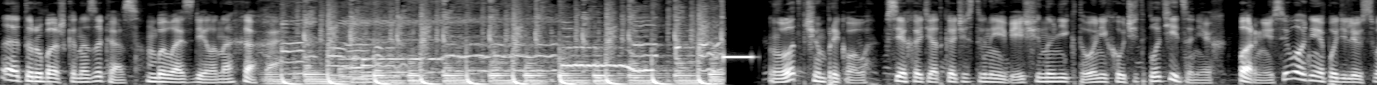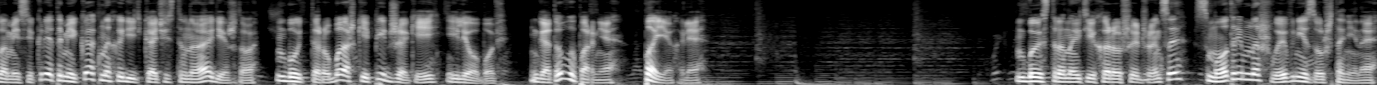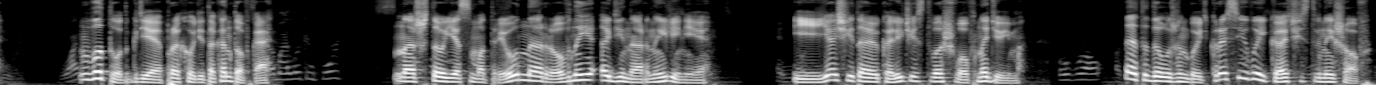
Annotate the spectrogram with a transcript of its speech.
Эта рубашка на заказ была сделана хаха. Вот в чем прикол. Все хотят качественные вещи, но никто не хочет платить за них. Парни, сегодня я поделюсь с вами секретами, как находить качественную одежду. Будь то рубашки, пиджаки или обувь. Готовы, парни? Поехали. Быстро найти хорошие джинсы? Смотрим на швы внизу штанины. Вот тут, где проходит окантовка. На что я смотрю на ровные одинарные линии и я считаю количество швов на дюйм. Это должен быть красивый, качественный шов.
